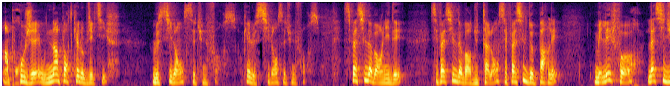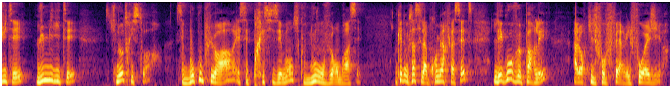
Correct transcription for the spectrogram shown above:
un projet ou n'importe quel objectif, le silence, c'est une force. le silence est une force. C'est facile d'avoir une idée, c'est facile d'avoir du talent, c'est facile de parler, mais l'effort, l'assiduité, l'humilité, c'est une autre histoire. C'est beaucoup plus rare et c'est précisément ce que nous, on veut embrasser. donc ça, c'est la première facette. L'ego veut parler alors qu'il faut faire, il faut agir.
